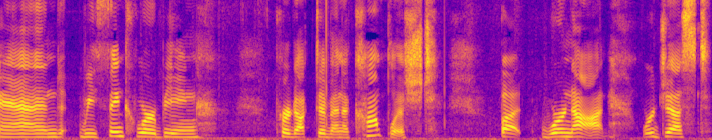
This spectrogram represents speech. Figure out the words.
and we think we're being productive and accomplished, but we're not. We're just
